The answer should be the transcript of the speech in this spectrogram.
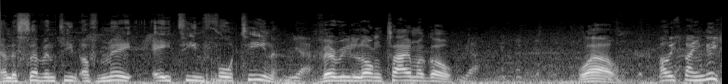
on the 17th of May, 1814. Yeah. Very long time ago. Yeah. Wow. How is my English?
